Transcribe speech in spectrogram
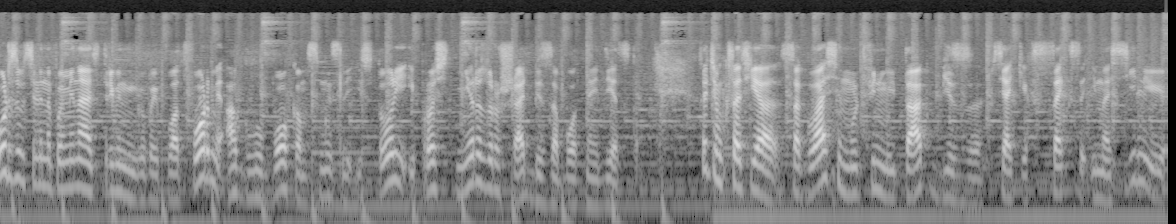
Пользователи напоминают стриминговой платформе о глубоком смысле истории и просят не разрушать беззаботное детство. С этим, кстати, я согласен. Мультфильм и так, без всяких секса и насилия,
